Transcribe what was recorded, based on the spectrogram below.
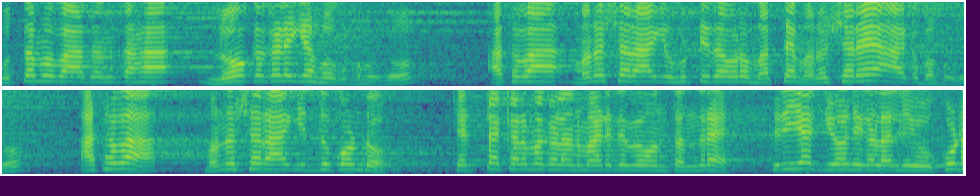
ಉತ್ತಮವಾದಂತಹ ಲೋಕಗಳಿಗೆ ಹೋಗಬಹುದು, ಅಥವಾ ಮನುಷ್ಯರಾಗಿ ಹುಟ್ಟಿದವರು ಮತ್ತೆ ಮನುಷ್ಯರೇ ಆಗಬಹುದು, ಅಥವಾ ಮನುಷ್ಯರಾಗಿದ್ದುಕೊಂಡು ಕೆಟ್ಟ ಕರ್ಮಗಳನ್ನು ಮಾಡಿದೆವು ಅಂತಂದರೆ ತಿರಿಯಗ್ಯೋನಿಗಳಲ್ಲಿಯೂ ಕೂಡ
